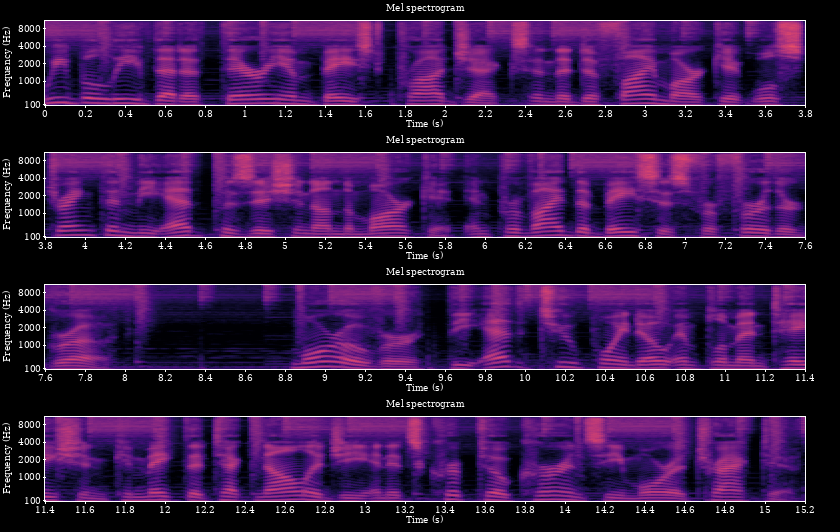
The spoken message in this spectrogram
We believe that Ethereum-based projects and the DeFi market will strengthen the ETH position on the market and provide the basis for further growth. Moreover, the ETH 2.0 implementation can make the technology and its cryptocurrency more attractive.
